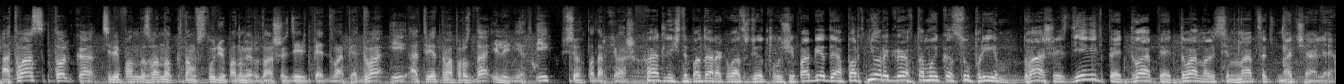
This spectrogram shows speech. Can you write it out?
От вас только телефонный звонок к нам в студию по номеру 269-5252 и ответ на вопрос «да» или «нет». И все, подарки ваши. отличный подарок вас ждет в случае победы. А партнер игры «Автомойка Суприм» 269-5252-017 в начале.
